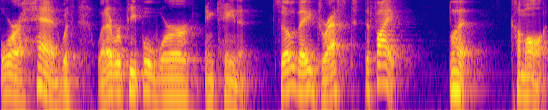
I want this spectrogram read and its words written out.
or ahead with whatever people were in Canaan. So they dressed to fight. But come on,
